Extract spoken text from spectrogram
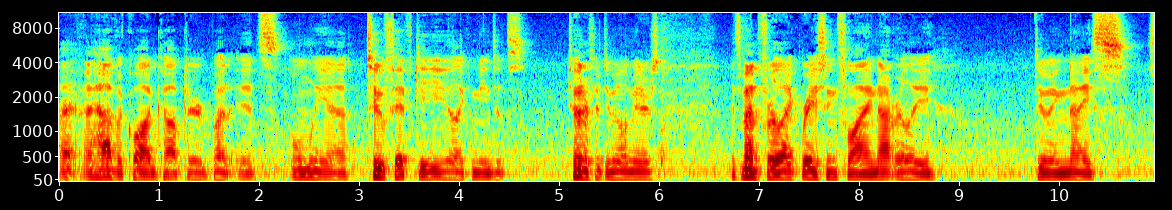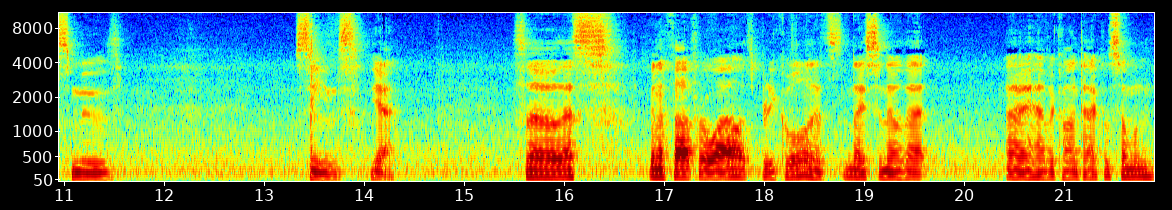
I, I have a quadcopter, but it's only a 250, like means it's 250 millimeters. It's meant for like racing flying, not really doing nice, smooth scenes. Yeah. So that's been a thought for a while. It's pretty cool, and it's nice to know that I have a contact with someone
